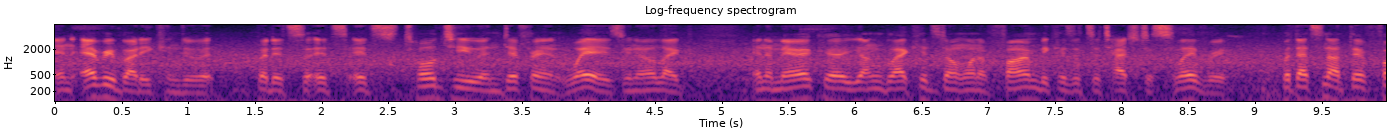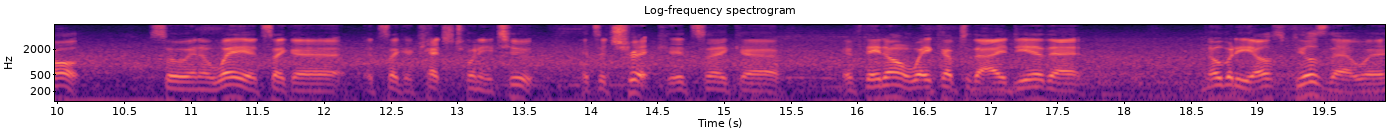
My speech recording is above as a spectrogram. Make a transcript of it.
And everybody can do it but it's it's it's told to you in different ways you know? Like in america young black kids don't want to farm because it's attached to slavery but that's not their fault. So in a way it's like a it's like a catch 22 it's a trick. It's like uh, if they don't wake up to the idea that nobody else feels that way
